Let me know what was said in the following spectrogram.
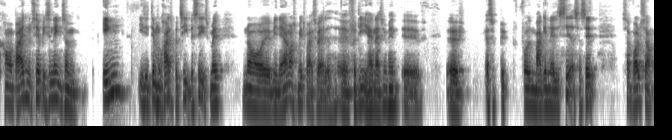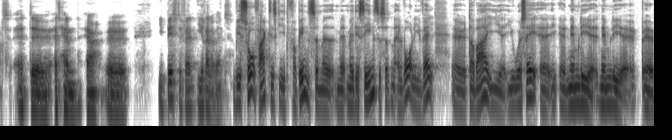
kommer Biden nu til at blive sådan en, som ingen i det demokratiske parti vil ses med, når øh, vi nærmer os midtvejsvalget, øh, fordi han er simpelthen øh, øh, altså, fået marginaliseret sig selv så voldsomt, at, øh, at han er øh, i bedste fald irrelevant. Vi så faktisk i forbindelse med, med, med det seneste sådan alvorlige valg, øh, der var i, i USA, øh, øh, nemlig, nemlig øh, øh,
